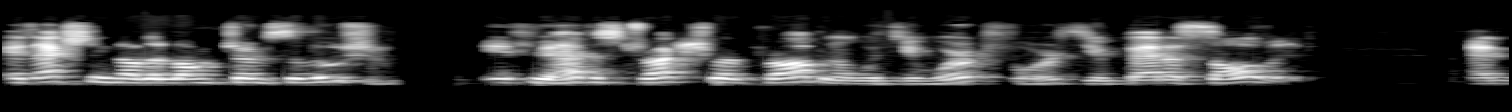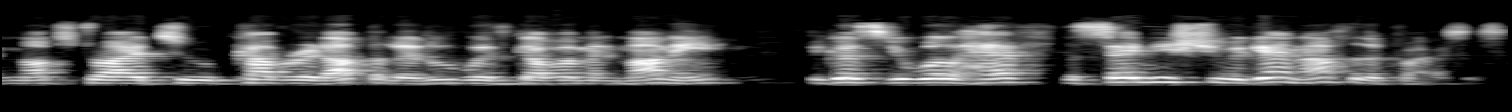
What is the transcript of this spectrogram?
it's actually not a long term solution. If you have a structural problem with your workforce, you better solve it and not try to cover it up a little with government money because you will have the same issue again after the crisis.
